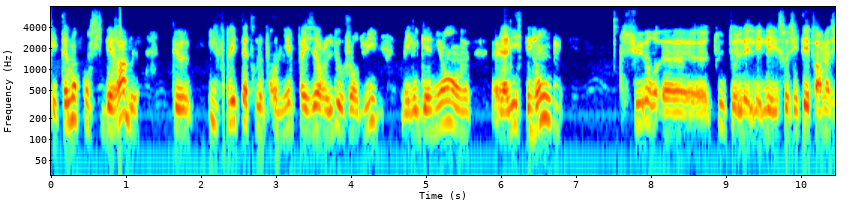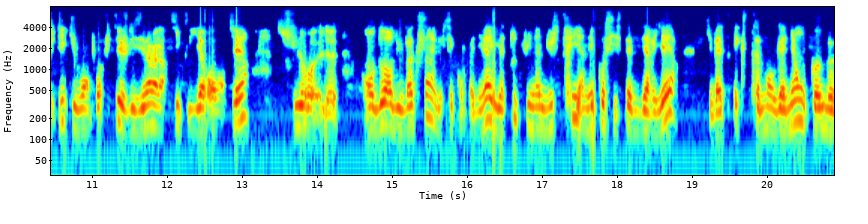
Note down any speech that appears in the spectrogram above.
est tellement considérable que il fallait être le premier. Pfizer l'est aujourd'hui, mais les gagnants, euh, la liste est longue sur euh, toutes les, les, sociétés pharmaceutiques qui vont en profiter. Je lisais même un article hier ou avant-hier sur le, en dehors du vaccin et de ces compagnies-là, il y a toute une industrie, un écosystème derrière qui va être extrêmement gagnant, comme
